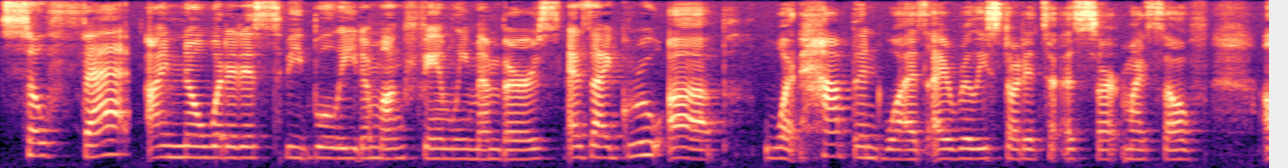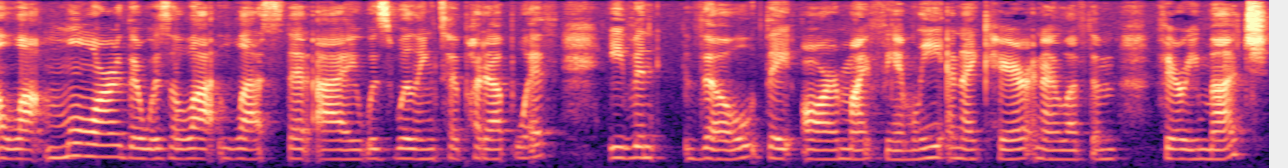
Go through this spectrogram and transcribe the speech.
so fat i know what it is to be bullied among family members as i grew up what happened was I really started to assert myself a lot more. There was a lot less that I was willing to put up with, even though they are my family and I care and I love them very much.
